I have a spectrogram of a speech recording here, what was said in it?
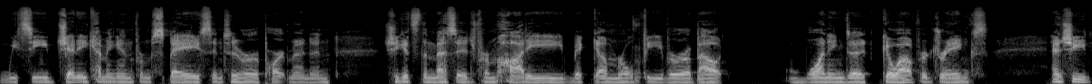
we see Jenny coming in from space into her apartment and she gets the message from Hottie McGumrel Fever about wanting to go out for drinks. And she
